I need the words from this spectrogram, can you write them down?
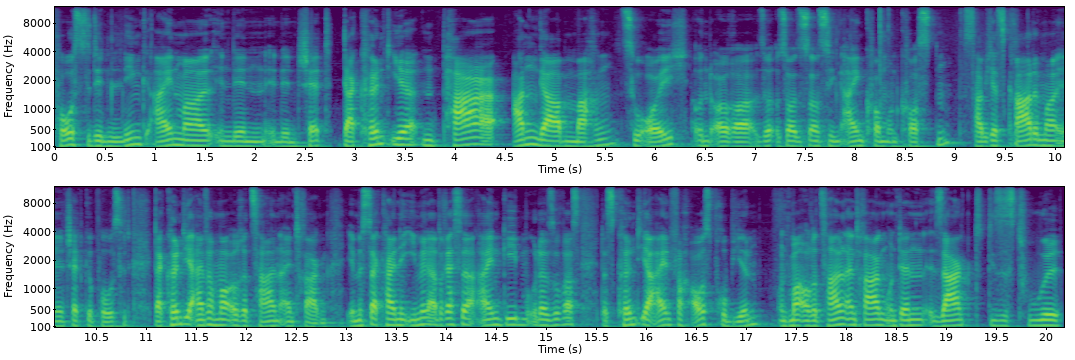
Poste den Link einmal in den, in den Chat. Da könnt ihr ein paar Angaben machen zu euch und eurer sonstigen Einkommen und Kosten. Das habe ich jetzt gerade mal in den Chat gepostet. Da könnt ihr einfach mal eure Zahlen eintragen. Ihr müsst da keine E-Mail-Adresse eingeben oder sowas. Das könnt ihr einfach ausprobieren und mal eure Zahlen eintragen und dann sagt dieses Tool,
